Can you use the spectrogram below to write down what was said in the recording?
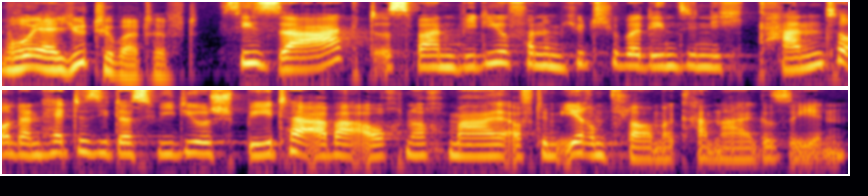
wo er YouTuber trifft. Sie sagt, es war ein Video von einem YouTuber, den sie nicht kannte, und dann hätte sie das Video später aber auch noch mal auf dem Ehrenpflaume-Kanal gesehen.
